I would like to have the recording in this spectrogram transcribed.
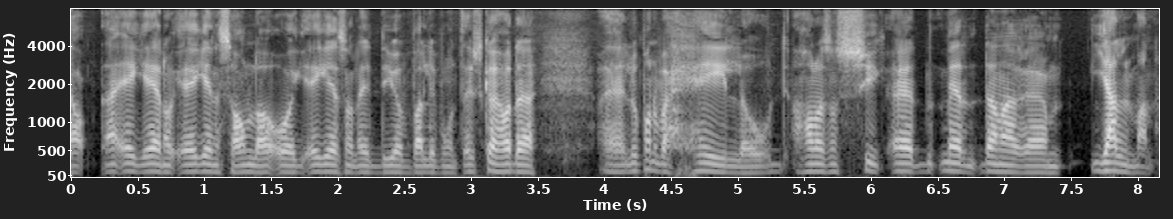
Ja, nei, jeg er, nok, jeg er en samler, og jeg er sånn jeg, Det gjør veldig vondt. Jeg husker jeg hadde Jeg lurer på om det var Halo. Han hadde sånn syk eh, Med den der eh, hjelmen.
